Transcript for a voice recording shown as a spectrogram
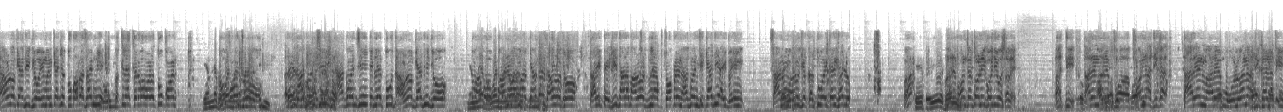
ધાવણો ક્યાંથી ગયો? એ મને કહેજો તું બાબા સાહેબની વકીલાત કરવા વાળો તું કોણ? એમને ભગવાન અરે તમે લોકો ભગવાન નાગવંશી નાગવંશી એટલે તું ધાવણો ક્યાંથી થયો? એમને ભગવાન બનાવવાના ક્યાં ધાવણો છો તારી પેઢી તારા બારોટ ચોપડે નાગવંશી ક્યાંથી આવી ભાઈ? સાનું માનું જે કરતું હોય કરી ખાડો હા? એ ભાઈ એ મને ફોન કરતો નહીં કોઈ દિવસ હવે. આજથી. તારે ને મારે ફોન ના અધિકાર તારે ને મારે બોલવાના અધિકાર નથી.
